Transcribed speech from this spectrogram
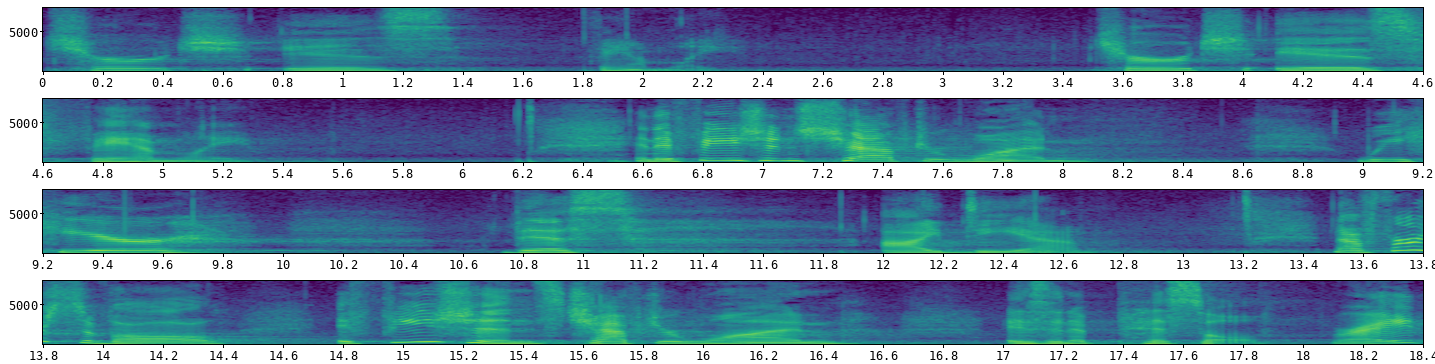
Church is family. Church is family. In Ephesians chapter 1, we hear this idea. Now, first of all, Ephesians chapter 1 is an epistle, right?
